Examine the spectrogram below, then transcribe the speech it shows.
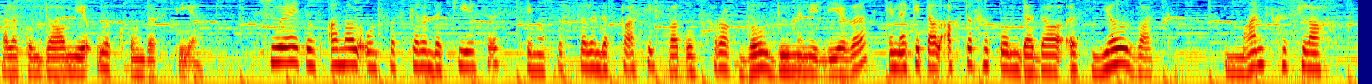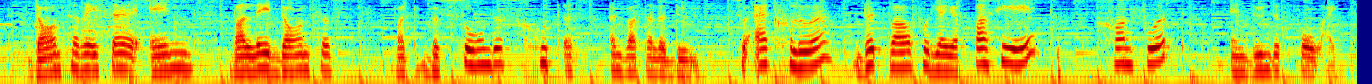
sal ek hom daarmee ook ondersteun. So het ons almal ons verskillende keuses en ons verskillende passies wat ons graag wil doen in die lewe en ek het al agtergekom dat daar is heelwat mansgeslag danseresse en balletdansers wat besonder goed is in wat hulle doen. So ek glo dit waarvoor jy 'n passie het, gaan voort en doen dit voluit.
